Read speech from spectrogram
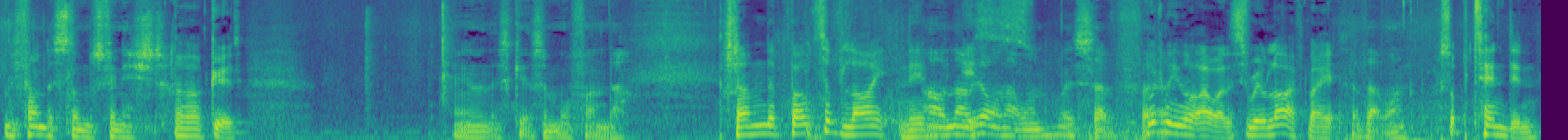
The thunderstorm's finished. Oh, good. Hang on, let's get some more thunder. Thunderbolts of lightning. Oh no, we don't want that one. Let's have. Uh, What do you mean, not that one? It's real life, mate. Have that one. Stop pretending.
